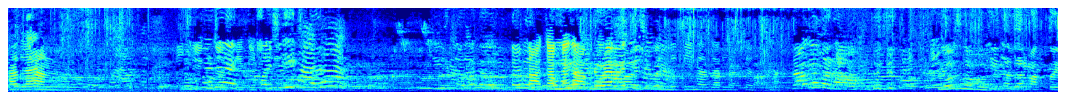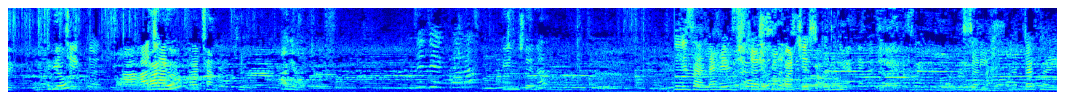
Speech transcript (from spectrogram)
हा छान. काकांना डोळे आहेत तीन हजार चष्मा घेऊच नको. तीन हजार मागतोय. घेऊ? चेक करते. हा हा हा छान घेऊ? आहे, हा छान आहे. हा घे तीनशे ना? आपली झाला आहे चष्मा परचेस करून. चला आता घरी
